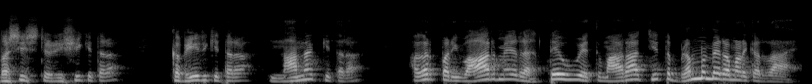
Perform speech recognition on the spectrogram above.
वशिष्ठ ऋषि की तरह, कबीर की तरह, नानक की तरह, अगर परिवार में रहते हुए तुम्हारा चित्त ब्रह्म में रमण कर रहा है,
